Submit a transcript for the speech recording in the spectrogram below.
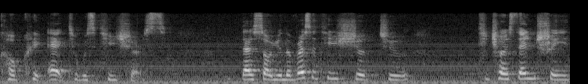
co-create with teachers. That so university should to teacher-centered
